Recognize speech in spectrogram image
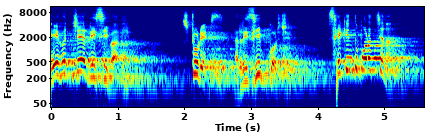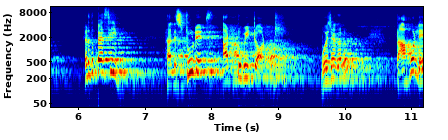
এই হচ্ছে রিসিভার স্টুডেন্টস রিসিভ করছে। সে কিন্তু পড়াচ্ছে না। এটা তো প্যাসিভ তাহলে স্টুডেন্টস আর টু বি টট বোঝা গেল? তাহলে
